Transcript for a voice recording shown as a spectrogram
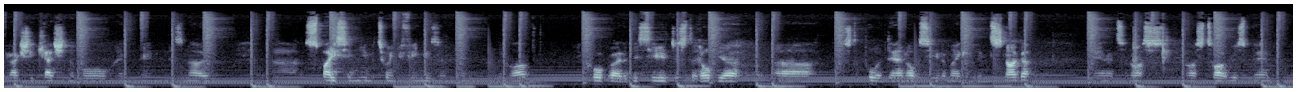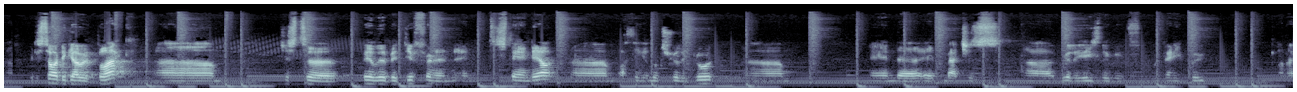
you're actually catching the ball and, and there's no uh, space in, in between your fingers and, and, the glove. Incorporated this here just to help you, uh, just to pull it down obviously to make it a little snugger and it's a nice, nice tight wristband. We decided to go with black um, just to be a little bit different and, and to stand out. Um, I think it looks really good um, and uh, it matches uh, really easily with, with any boot know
